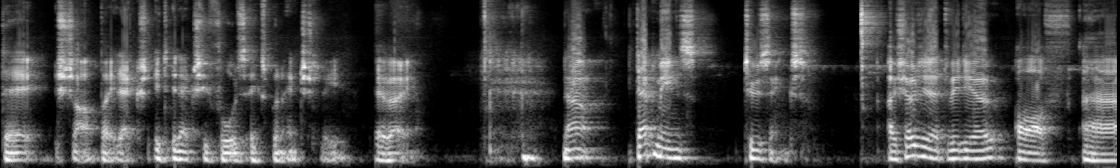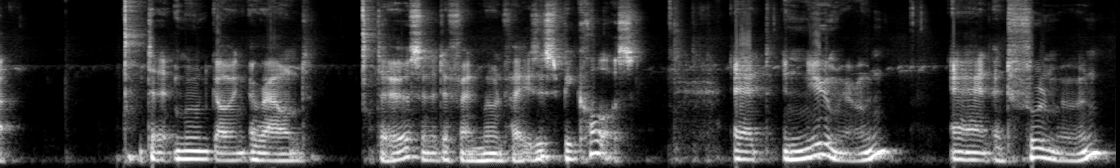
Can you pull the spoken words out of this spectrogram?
the sharper it actually it, it actually falls exponentially away. Now that means two things. I showed you that video of uh, the moon going around the Earth in the different moon phases because at new moon and at full moon,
